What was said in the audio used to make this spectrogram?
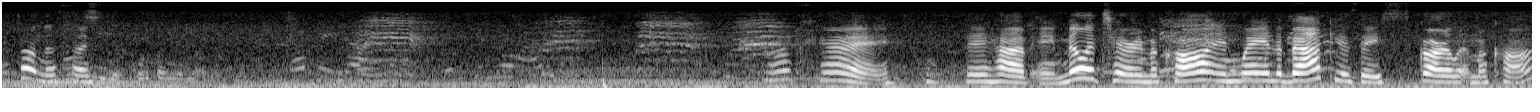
What's on this side? Okay. They have a military macaw, and way in the back is a scarlet macaw.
